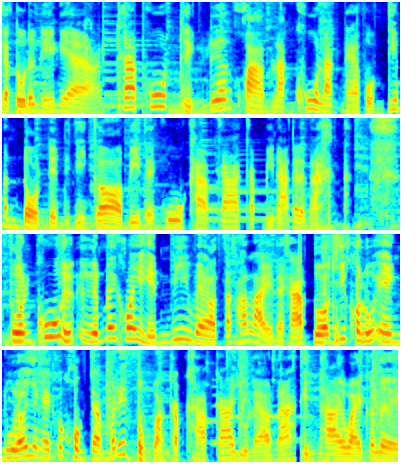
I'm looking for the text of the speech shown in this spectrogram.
การ์ตูนเรื่องนี้เนี่ยถ้าพูดถึงเรื่องความรักคู่รักนะครับผมที่มันโดดเด่นจริงๆก็มีแต่คู่คาบก้ากับบีนะได้เลยนะ ส่วนคู่อื่นๆ ไม่ค่อยเห็นวี่แววสักเท่าไหร่นะครับ ตัวคิโครุเองดูแล้วยังไงก็คงจะไม่ได้สมหวังกับคาบก้าอยู่แล้วนะ ทิ้งท้ายไว้ก็เลย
